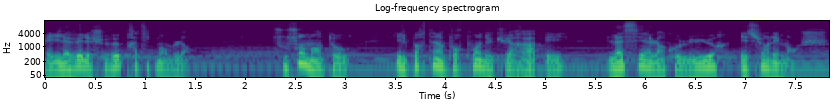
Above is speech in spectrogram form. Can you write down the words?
mais il avait les cheveux pratiquement blancs. Sous son manteau, il portait un pourpoint de cuir râpé, lacé à l'encolure et sur les manches.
